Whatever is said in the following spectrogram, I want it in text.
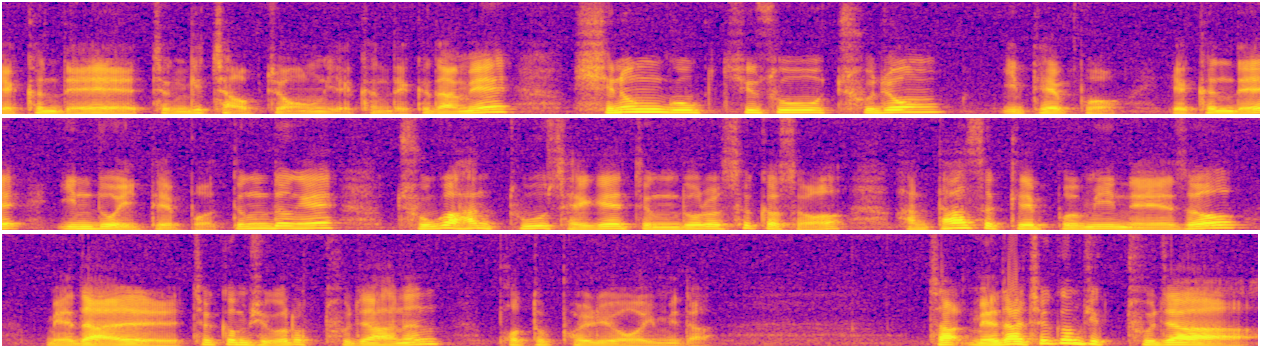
예컨대 전기차 업종 예컨대 그 다음에 신흥국 지수 추종 ETF 예컨대 인도 ETF 등등의 추가 한 두세 개 정도를 섞어서 한 다섯 개 범위 내에서 매달 적금식으로 투자하는 포트폴리오입니다. 자, 매달 적금식 투자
